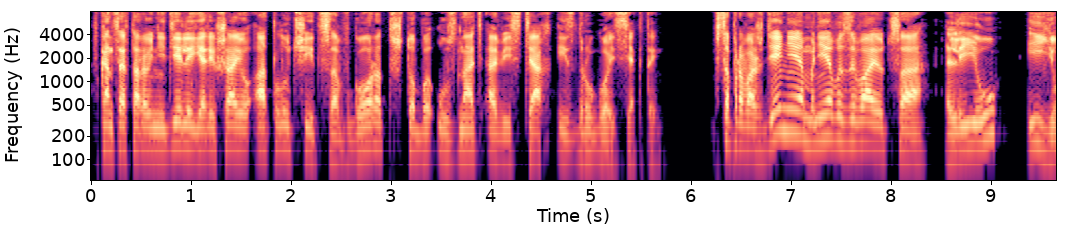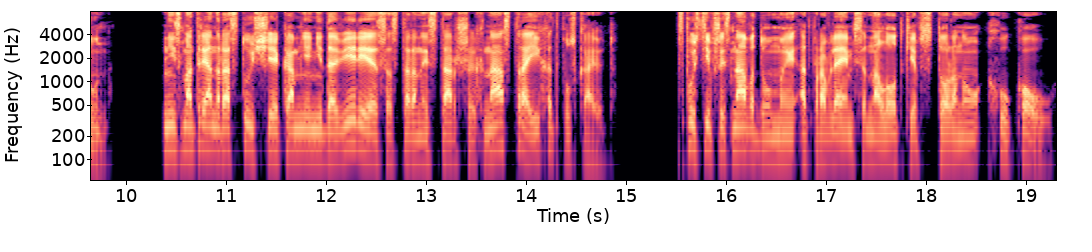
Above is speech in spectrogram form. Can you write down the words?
В конце второй недели я решаю отлучиться в город, чтобы узнать о вестях из другой секты. В сопровождение мне вызываются Лиу и Юн. Несмотря на растущее ко мне недоверие со стороны старших нас, троих отпускают. Спустившись на воду, мы отправляемся на лодке в сторону Хукоу.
